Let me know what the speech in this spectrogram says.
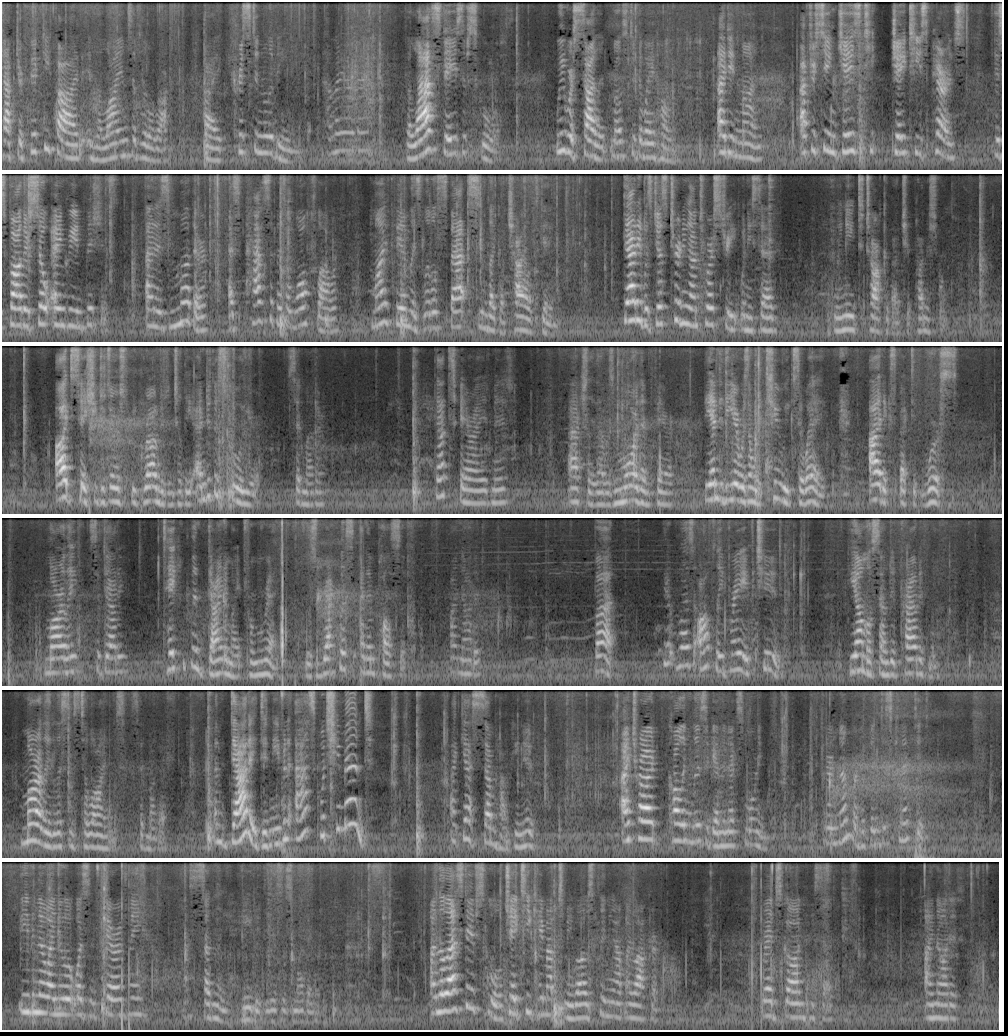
Chapter 55 in The Lions of Little Rock by Kristin Levine. How many are there? The last days of school. We were silent most of the way home. I didn't mind. After seeing Jay's t- JT's parents, his father so angry and vicious, and his mother as passive as a wallflower, my family's little spat seemed like a child's game. Daddy was just turning onto our street when he said, We need to talk about your punishment. I'd say she deserves to be grounded until the end of the school year, said Mother. That's fair, I admitted. Actually, that was more than fair. The end of the year was only two weeks away. I'd expected worse. Marley, said Daddy, taking the dynamite from Red was reckless and impulsive. I nodded. But it was awfully brave, too. He almost sounded proud of me. Marley listens to lions, said Mother. And Daddy didn't even ask what she meant. I guess somehow he knew. I tried calling Liz again the next morning, but her number had been disconnected. Even though I knew it wasn't fair of me, I suddenly hated Liz's mother. On the last day of school, JT came up to me while I was cleaning out my locker. Red's gone, he said. I nodded.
